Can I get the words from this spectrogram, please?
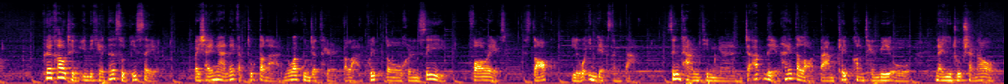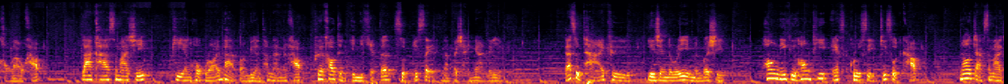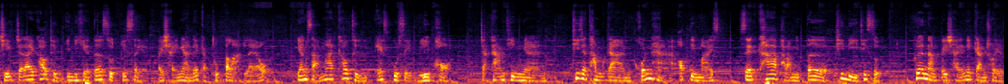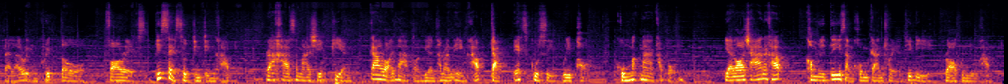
เพื่อเข้าถึงอินดิเคเตอร์สุดพิเศษ ไปใช้งานได้กับทุกตลาด ไม่ว่าคุณจะเทรดตลาดคริปโตเคอเรนซี Forex Stock หรือว่า Index ต่างๆ ซึ่งทางทีมงานจะอัปเดตให้ตลอดตามคลิปคอนเทนต์วิดีโอใน YouTube Channel ของเราครับ ราคาสมาชิกเพียง 600 บาทต่อเดือนเท่านั้นนะครับ เพื่อเข้าถึงอินดิเคเตอร์สุดพิเศษนำไปใช้งานได้เลย และสุดท้ายคือ Legendary Membership ห้องนี้คือห้องที่ Exclusive ที่สุดครับ นอกจากสมาชิกจะได้เข้าถึงอินดิเคเตอร์สุดพิเศษ ไปใช้งานได้กับทุกตลาดแล้ว ยังสามารถเข้าถึง Exclusive Report จากทางทีมงานที่จะทำการค้นหา Optimize เซตค่าพารามิเตอร์ที่ดีที่สุด เพื่อนำไปใช้ในการเทรดแต่ละเหรียญคริปโต Forex พิเศษสุดจริง ๆ ครับ ราคาสมาชิกเพียง 900 บาทต่อเดือนเท่านั้นเองครับ กับ Exclusive Report คุ้มมาก ๆ ครับผม อย่ารอช้านะครับ Community สังคมการเทรดที่ดีรอคุณอยู่ครับ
